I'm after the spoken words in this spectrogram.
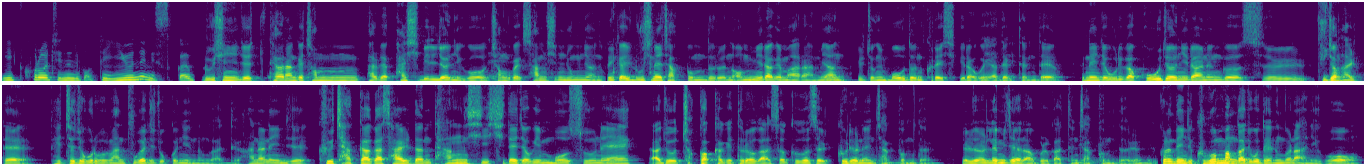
일컬어지는 어떤 이유는 있을까요? 루신이 이제 태어난 게 1881년이고 1936년. 그러니까 루신의 작품들은 엄밀하게 말하면 일종의 모던 클래식이라고 해야 될 텐데요. 근데 이제 우리가 고전이라는 것을 규정할 때 대체적으로 보면 한 두 가지 조건이 있는 것 같아요. 하나는 이제 그 작가가 살던 당시 시대적인 모순에 아주 적극하게 들어가서 그것을 그려낸 작품들. 예를 들어 레미제라블 같은 작품들. 그런데 이제 그것만 가지고 되는 건 아니고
